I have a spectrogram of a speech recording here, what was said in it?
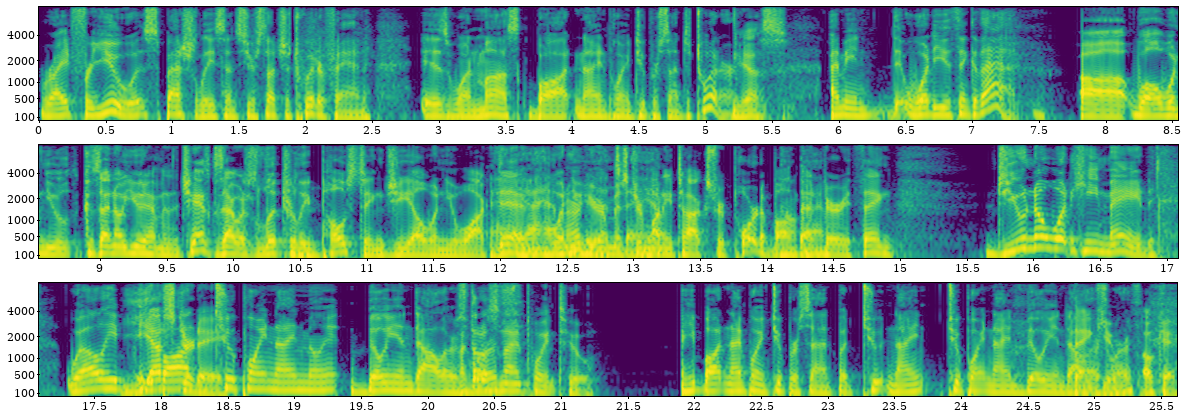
right? For you, especially since you're such a Twitter fan, is when Musk bought 9.2% of Twitter. Yes. I mean, th- what do you think of that? Uh, well, when you, because I know you haven't the chance, because I was literally posting GL when you walked Yeah, in. yeah, I haven't when you hear Mr. today, Money yep. Talks report about Okay. that very thing, do you know what he made? Well, he, he Yesterday. bought 2.9 million billion dollars I thought worth. it was 9.2. He bought 9.2%, but two, nine, 2.9 billion dollars worth. Okay.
